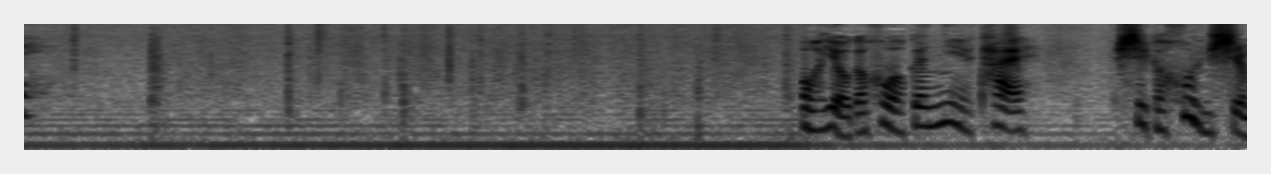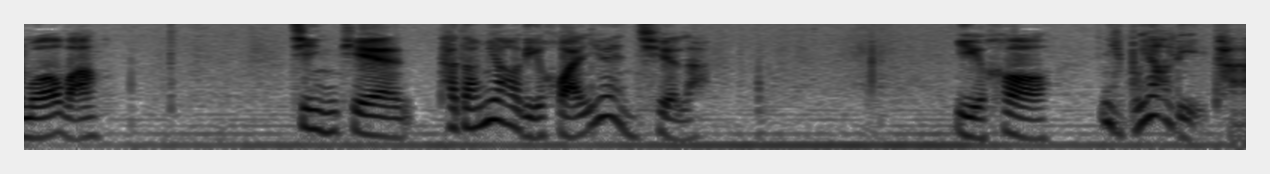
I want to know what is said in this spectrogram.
哎，我有个祸根孽胎，是个混世魔王。今天他到庙里还愿去了。以后你不要理他，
